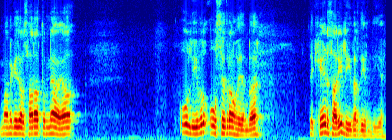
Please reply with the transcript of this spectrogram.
ਮੰਨ ਕੇ ਚੱਲ ਸਾਰਾ ਤੁੰਨਿਆ ਹੋਇਆ, ਉਹ ਲੀਵਰ ਉਸੇ ਤਰ੍ਹਾਂ ਹੋ ਜਾਂਦਾ ਤੇ ਖੇਡ ਸਾਰੀ ਲੀਵਰ ਦੀ ਹੁੰਦੀ ਹੈ।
